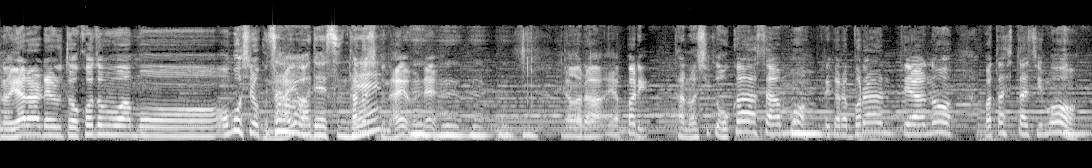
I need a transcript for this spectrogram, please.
のやられると子供はもう面白くないわ、ね、楽しくないよね。だからやっぱり楽しくお母さんも、うん、それからボランティアの私たちも、うん。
